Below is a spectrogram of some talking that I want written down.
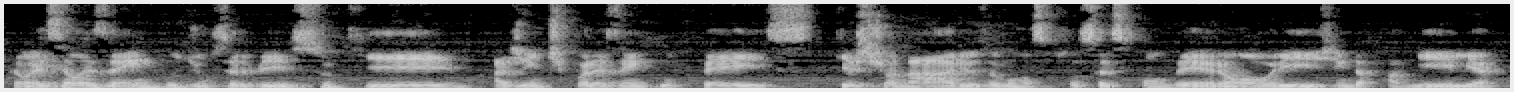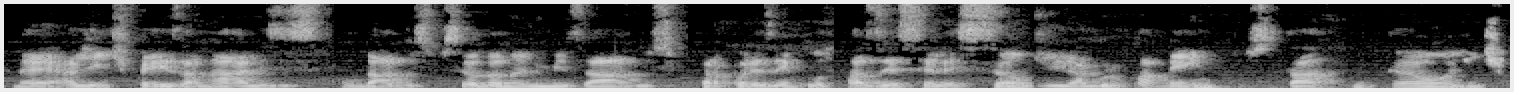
Então, esse é um exemplo de um serviço que a gente, por exemplo, fez questionários, algumas pessoas responderam a origem da família, né? A gente fez análises com dados pseudonimizados para, por exemplo, fazer seleção de agrupamentos, tá? Então, a gente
